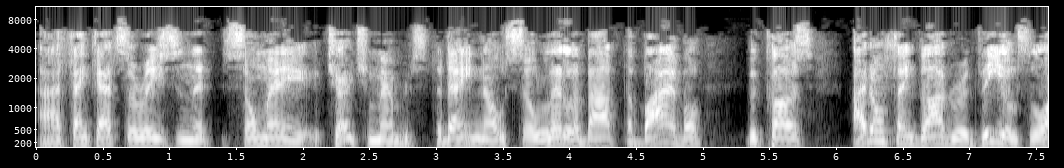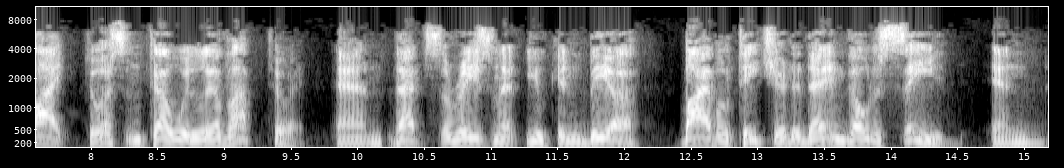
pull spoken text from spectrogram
I think that's the reason that so many church members today know so little about the Bible because I don't think God reveals light to us until we live up to it. And that's the reason that you can be a Bible teacher today and go to seed. And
